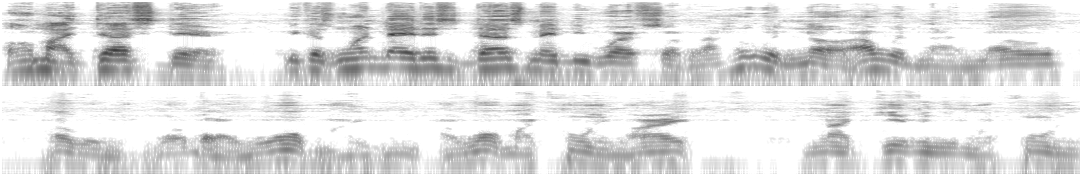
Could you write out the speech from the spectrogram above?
all my dust there because one day this dust may be worth something. Like, who would know? I would not know. I wouldn't know, but I want my I want my coin. All right, I'm not giving you my coin.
